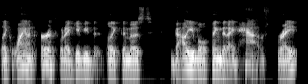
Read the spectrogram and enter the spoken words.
Like, why on earth would I give you the like the most valuable thing that I have, right?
